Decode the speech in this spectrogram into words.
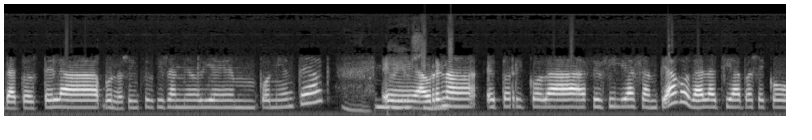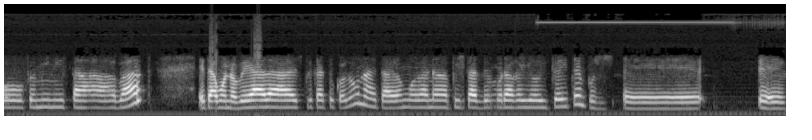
datoztela, bueno, zeintzuk izan neolien ponienteak, mm. e, aurrena etorriko da Cecilia Santiago, da la paseko feminista bat, eta, bueno, beha da esplikatuko duna, eta egongo dana pizkat denbora gehiago egiten, pues, e, e,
